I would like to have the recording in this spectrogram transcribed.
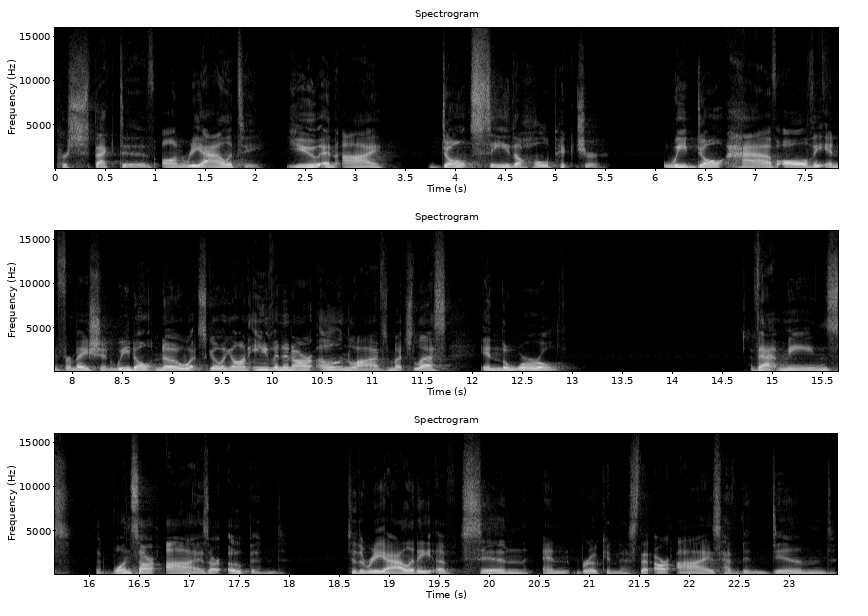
perspective on reality. You and I don't see the whole picture. We don't have all the information. We don't know what's going on even in our own lives, much less in the world. That means that once our eyes are opened to the reality of sin and brokenness, that our eyes have been dimmed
